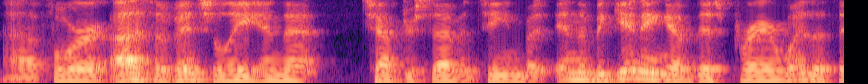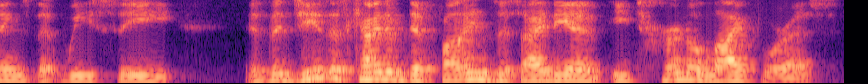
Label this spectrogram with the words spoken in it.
uh, for us eventually in that chapter 17. But in the beginning of this prayer, one of the things that we see is that Jesus kind of defines this idea of eternal life for us.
